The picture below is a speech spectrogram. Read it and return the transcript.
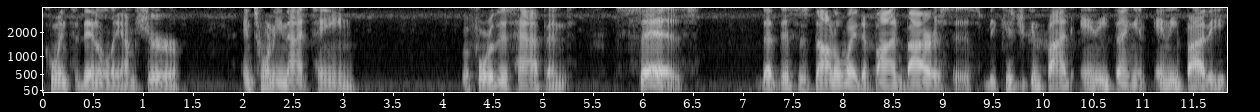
coincidentally, I'm sure, in 2019, before this happened, says that this is not a way to find viruses because you can find anything in anybody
